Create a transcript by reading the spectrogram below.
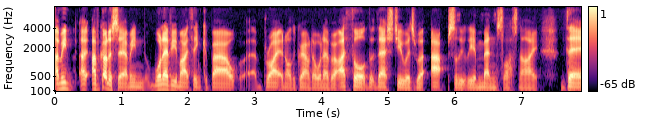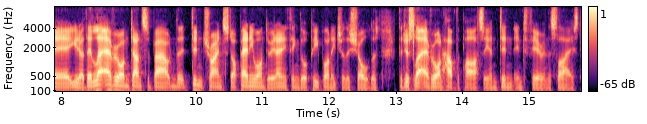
I mean, I, I've got to say, I mean, whatever you might think about uh, Brighton or the ground or whatever, I thought that their stewards were absolutely immense last night. They, you know, they let everyone dance about and they didn't try and stop anyone doing anything. There were people on each other's shoulders. They just let everyone have the party and didn't interfere in the slightest.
